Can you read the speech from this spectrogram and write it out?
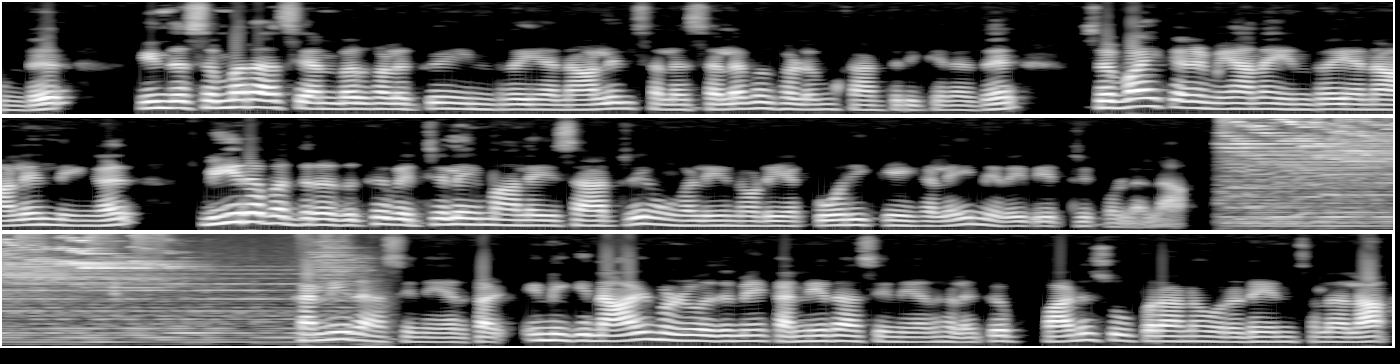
உண்டு. இந்த சிம்மராசி அன்பர்களுக்கு இன்றைய நாளில் சில செலவுகளும் காத்திருக்கிறது. செவ்வாய்க்கிழமையான இன்றைய நாளில் நீங்கள் வீரபத்ரருக்கு வெற்றிலை மாலை சாற்றி உங்களினுடைய கோரிக்கைகளை நிறைவேற்றிக் கொள்ளலாம். கன்னிராசி நேர்கள் இன்னைக்கு நாள் முழுவதுமே கன்னிராசி நேர்களுக்கு படு சூப்பரான ஒரு டேன்னு சொல்லலாம்.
